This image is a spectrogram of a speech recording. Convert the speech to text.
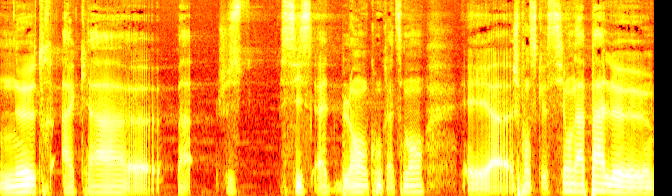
neutre, aka euh, bah, juste cis être blanc, concrètement. Et je pense que si on n'a pas le,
